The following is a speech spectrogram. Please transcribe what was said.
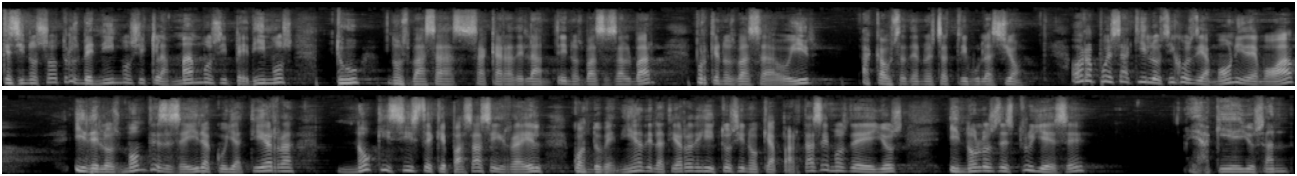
que si nosotros venimos y clamamos y pedimos, tú nos vas a sacar adelante y nos vas a salvar, porque nos vas a oír a causa de nuestra tribulación. Ahora pues aquí los hijos de Amón y de Moab y de los montes de Seir, cuya tierra no quisiste que pasase Israel cuando venía de la tierra de Egipto, sino que apartásemos de ellos y no los destruyese. Y aquí ellos han,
